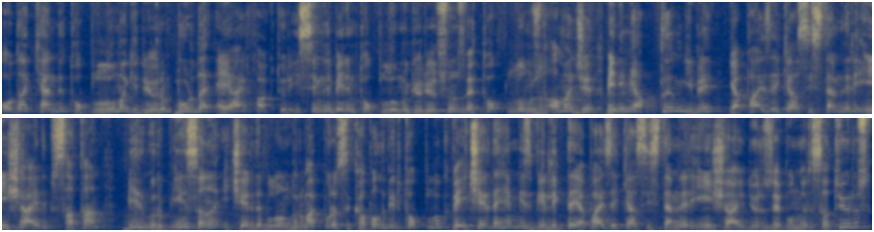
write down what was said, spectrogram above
O da kendi topluluğuma gidiyorum. Burada AI Factory isimli benim topluluğumu görüyorsunuz ve topluluğumuzun amacı benim yaptığım gibi yapay zeka sistemleri inşa edip satan bir grup insanı içeride bulundurmak. Burası kapalı bir topluluk ve içeride hem biz birlikte yapay zeka sistemleri inşa ediyoruz ve bunları satıyoruz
